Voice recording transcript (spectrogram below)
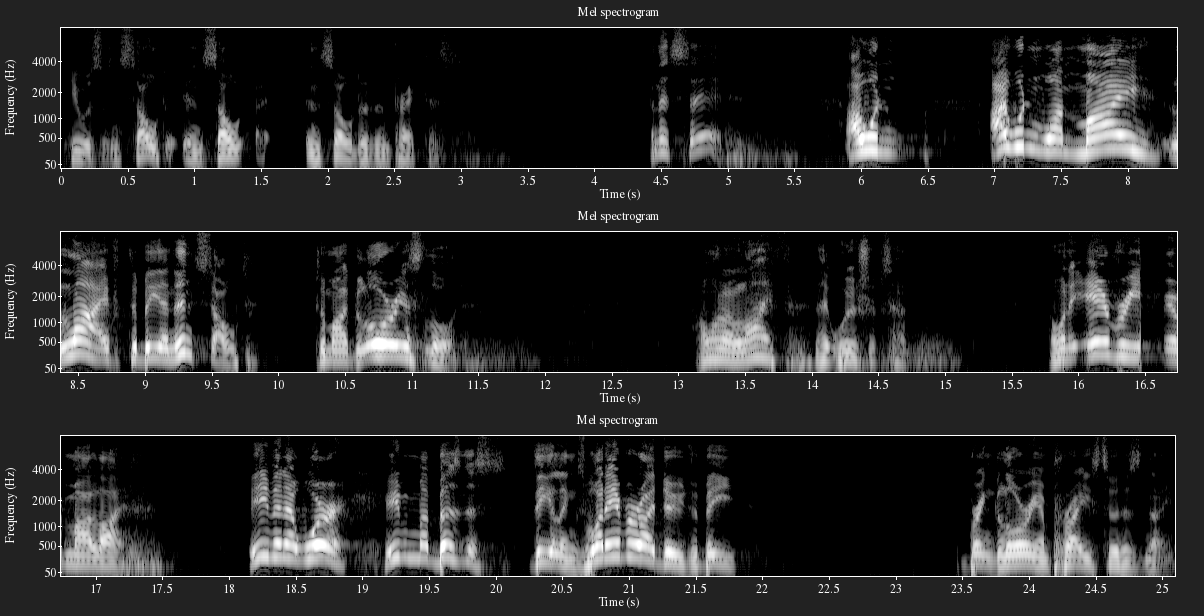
He was insulted, insult, insulted in practice. And that's sad. I wouldn't, I wouldn't want my life to be an insult to my glorious Lord. I want a life that worships Him. I want every area of my life, even at work, even my business dealings, whatever I do, to be bring glory and praise to his name.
